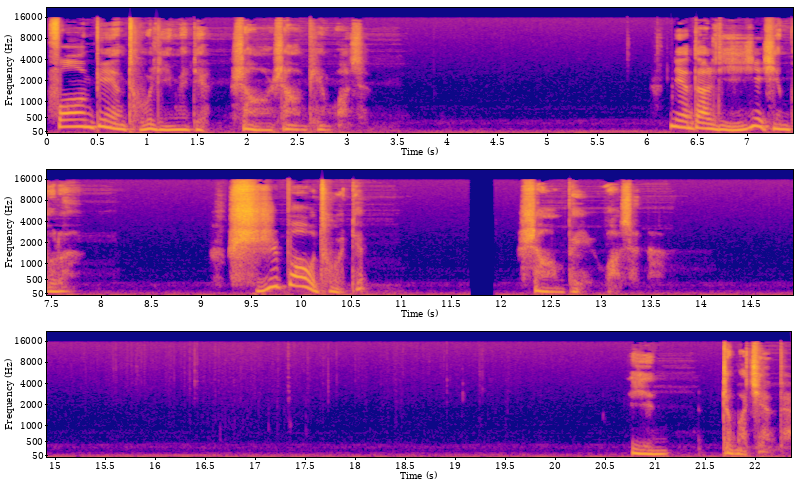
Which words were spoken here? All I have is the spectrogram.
方便图里面的上上品往生，念到理业心不乱，十报图的上辈往生啊，因这么简单。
